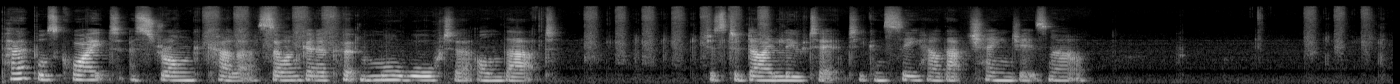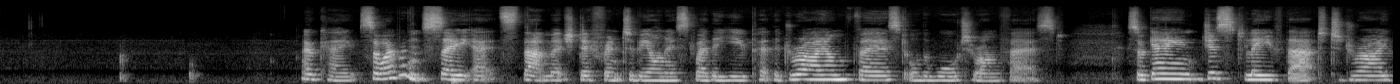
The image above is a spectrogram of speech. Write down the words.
Purple's quite a strong colour so I'm going to put more water on that just to dilute it. You can see how that changes now. Okay, so I wouldn't say it's that much different to be honest whether you put the dry on first or the water on first. So again, just leave that to dry.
